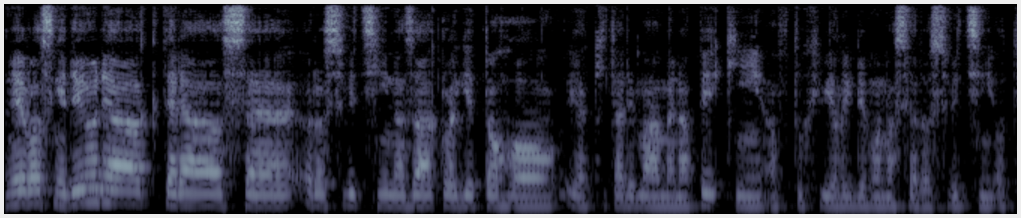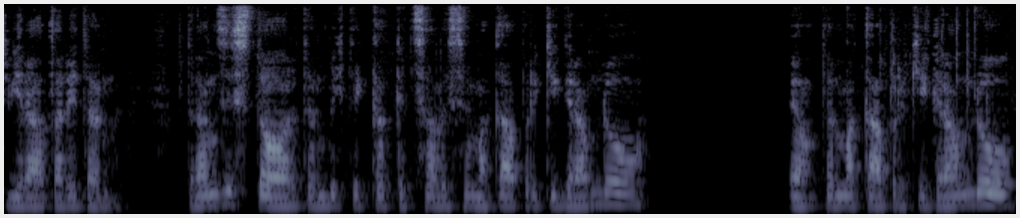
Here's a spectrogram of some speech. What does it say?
je vlastně dioda, která se rozsvící na základě toho, jaký tady máme napětí a v tu chvíli, kdy ona se rozsvící, otvírá tady ten transistor, ten bych teďka kecal, jestli maká proti groundu. Jo, ten maká proti groundu.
